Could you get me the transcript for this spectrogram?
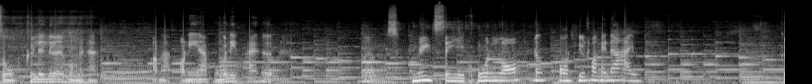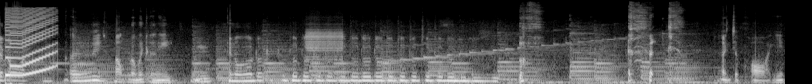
สูงขึ้นเรื่อยๆผมนะฮะเอาละตอนนี้นะผมก็รีบไปเถอะวิ่งสี่คูณล้อต้องพอคิวรอดให้ได้ กระโดดเอ้ยตกลงไม่ถึงอีกกระโดดมันจะพออีก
